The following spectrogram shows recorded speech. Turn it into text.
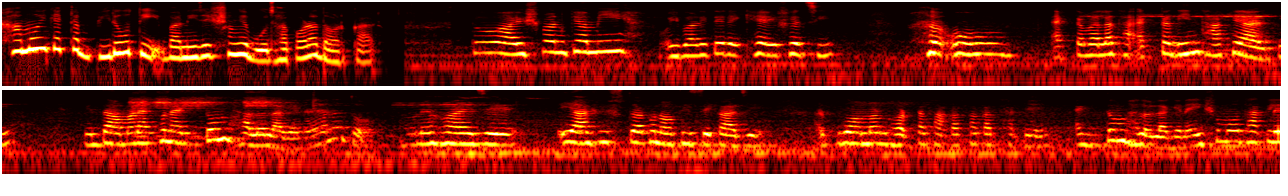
সাময়িক একটা বিরতি বা নিজের সঙ্গে বোঝাপড়া দরকার। তো আয়ুষ্মানকে আমি ওই বাড়িতে রেখে এসেছি। ও একটা বেলা একটা দিন থাকে আর কি। কিন্তু আমার এখন একদম ভালো লাগে না, জানো তো? মনে হয় যে এই আশিস তো এখন অফিসে কাজে। আর পুরো আমার ঘরটা ফাঁকা ফাঁকা থাকে একদম ভালো লাগে না। এই সময় থাকলে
